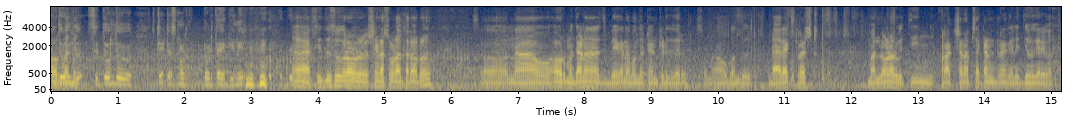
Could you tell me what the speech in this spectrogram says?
ಅವ್ರ ಮಧ್ಯೆ. ಸಿದ್ದೊಂದು ಸ್ಟೇಟಸ್ ನೋಡ್ ನೋಡ್ತಾ ಇದ್ದೀನಿ. ಹಾಂ ಸಿದ್ದು ಸುಗ್ರ ಅವರು ಸ್ಟೇಟಸ್ ನೋಡತ್ತಾರ ಅವರು. ಸೊ ನಾವು ಅವ್ರು ಮಧ್ಯಾಹ್ನ ಬೇಗನೆ ಬಂದು ಟೆಂಟ್ ಹಿಡಿದಿದ್ರು. ಸೊ ನಾವು ಬಂದು ಡೈರೆಕ್ಟ್ ರೆಸ್ಟ್ ಮಲ್ಲೋಣರ್ ವಿತ್ ಇನ್ ಫ್ರಾಕ್ಷನ್ ಆಫ್ ಸೆಕೆಂಡ್ನಾಗ ನಿದ್ದೆ ಹೋಗ್ಯಾರ ಇವತ್ತು.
